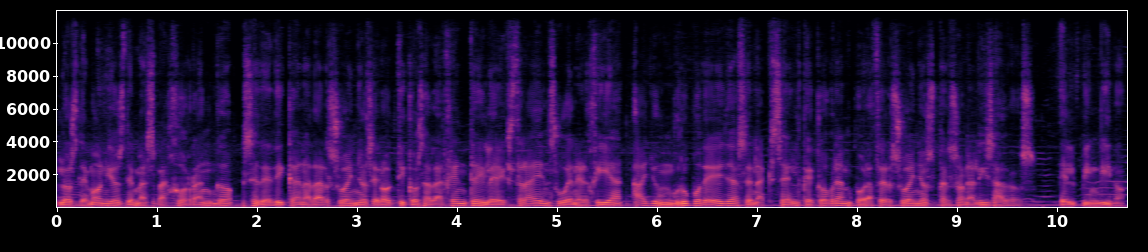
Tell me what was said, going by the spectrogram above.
Los demonios de más bajo rango, se dedican a dar sueños eróticos a la gente y le extraen su energía, hay un grupo de ellas en Axel que cobran por hacer sueños personalizados. El pingüino,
